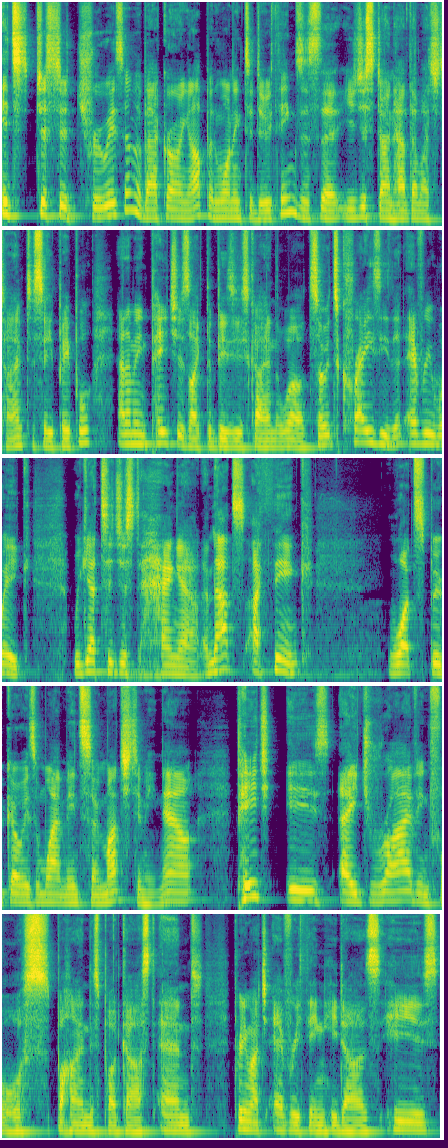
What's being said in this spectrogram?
it's just a truism about growing up and wanting to do things is that you just don't have that much time to see people. And I mean, Peach is like the busiest guy in the world. So it's crazy that every week we get to just hang out. And that's, I think, what Spooko is and why it means so much to me. Now, Peach is a driving force behind this podcast and pretty much everything he does. He is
